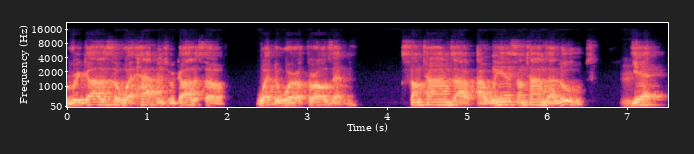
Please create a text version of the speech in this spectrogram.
regardless of what happens, regardless of what the world throws at me. Sometimes I, I win, sometimes I lose. Mm. Yet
